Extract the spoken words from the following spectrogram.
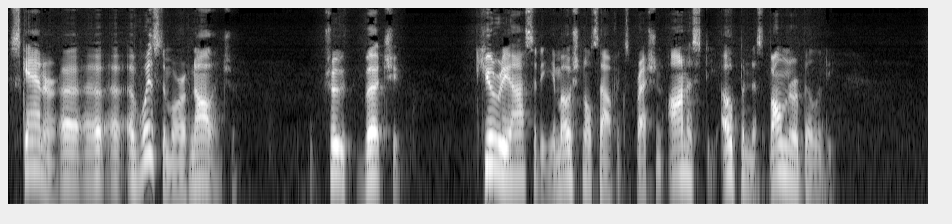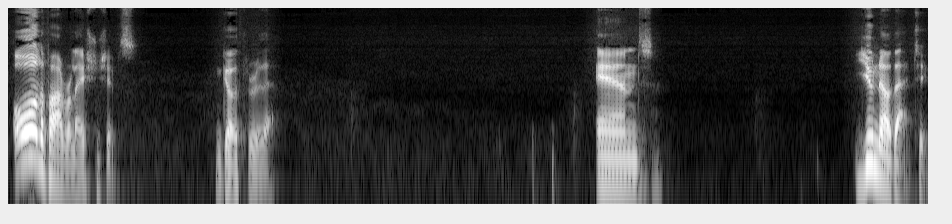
scanner uh, uh, of wisdom or of knowledge, truth, virtue, curiosity, emotional self expression, honesty, openness, vulnerability. All of our relationships go through that. And you know that too.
